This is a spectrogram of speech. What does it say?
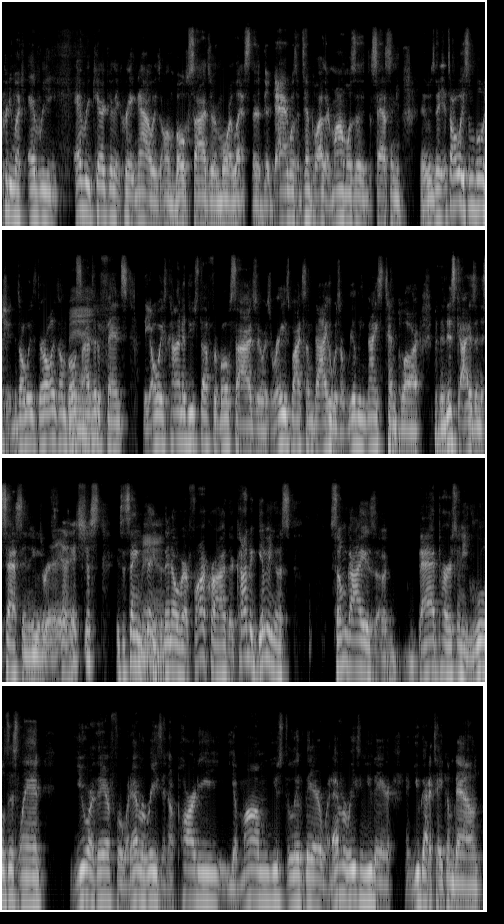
Pretty much every every character they create now is on both sides or more or less. Their their dad was a Templar, their mom was an assassin. It was it's always some bullshit. It's always they're always on both sides of the fence. They always kind of do stuff for both sides. There was raised by some guy who was a really nice Templar, but then this guy is an assassin and he was. Eh, eh, it's just it's the same thing. But then over at Far Cry, they're kind of giving us some guy is a bad person. He rules this land. You are there for whatever reason, a party, your mom used to live there, whatever reason you there, and you got to take them down,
